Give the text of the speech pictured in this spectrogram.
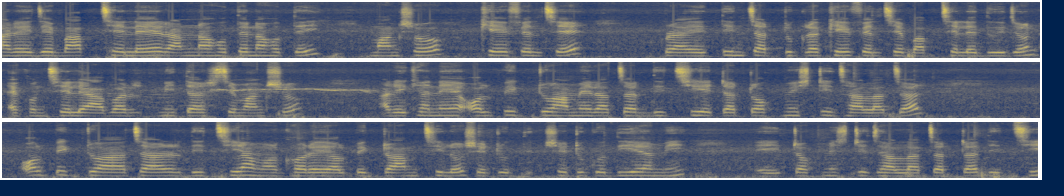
আর এই যে বাপ ছেলে, রান্না হতে না হতেই মাংস খেয়ে ফেলছে, প্রায় তিন চার টুকরা খেয়ে ফেলছে বাপ ছেলে দুইজন। এখন ছেলে আবার নিতে আসছে মাংস। আর এখানে অল্প একটু আমের আচার দিচ্ছি, এটা টক মিষ্টি ঝাল আচার। অল্প একটু আচার দিচ্ছি, আমার ঘরে অল্প একটু আম ছিল, সেটু সেটুকু দিয়ে আমি এই টক মিষ্টি ঝাল আচারটা দিচ্ছি।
